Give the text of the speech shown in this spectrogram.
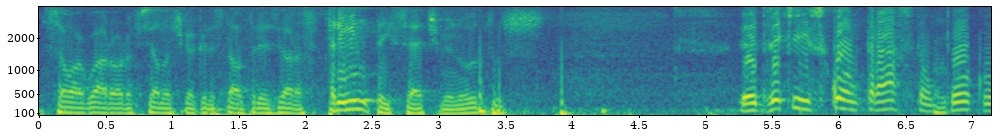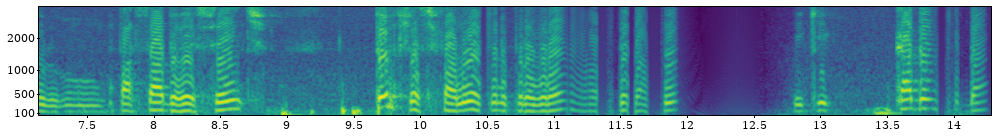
São agora, hora oficial, Ótica Cristal, 13 horas 37 minutos. Eu ia dizer que isso contrasta um pouco com o passado recente, tanto já se falou aqui no programa, debateu, e que cada entidade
